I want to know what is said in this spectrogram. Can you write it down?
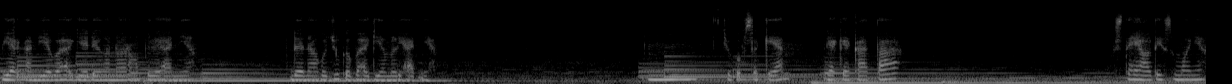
Biarkan dia bahagia dengan orang pilihannya. Dan aku juga bahagia melihatnya. Hmm, cukup sekian. Di akhir kata, stay healthy semuanya.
